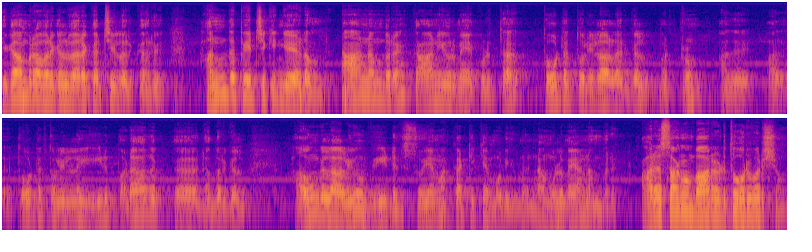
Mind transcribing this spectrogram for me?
திகாம்பரம் அவர்கள் வேற கட்சியில் இருக்காரு. அந்த பேச்சுக்கு இங்கே இடம் இல்லை நான் நம்புகிறேன் காணி உரிமையை கொடுத்தா தோட்ட தொழிலாளர்கள் மற்றும் அது அது தொழிலில் ஈடுபடாத நபர்கள் அவங்களாலையும் வீடு சுயமாக கட்டிக்க முடியும்னு நான் முழுமையாக நம்புறேன். அரசாங்கம் பாரம் எடுத்து ஒரு வருஷம்.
